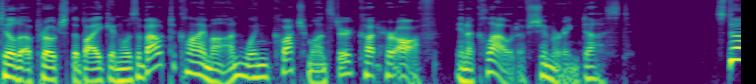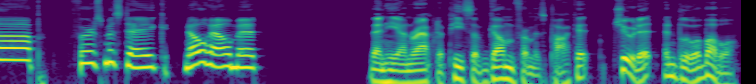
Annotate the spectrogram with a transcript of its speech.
Tilda approached the bike and was about to climb on when Quatsch Monster cut her off in a cloud of shimmering dust. Stop! First mistake, no helmet. Then he unwrapped a piece of gum from his pocket, chewed it, and blew a bubble.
